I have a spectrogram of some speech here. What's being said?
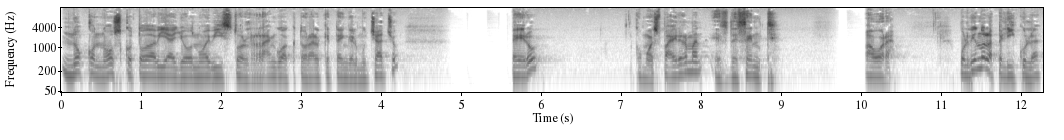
No conozco todavía, yo no he visto el rango actoral que tenga el muchacho, pero como Spider-Man es decente. Ahora, volviendo a la película,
